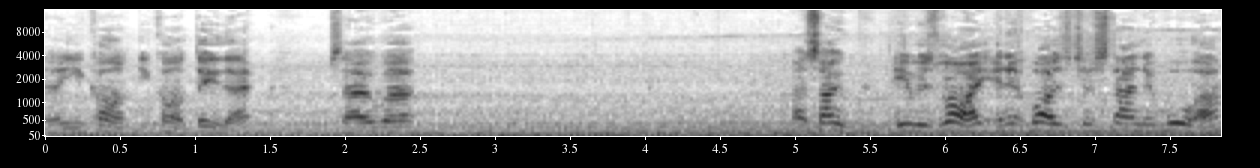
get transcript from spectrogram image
Uh, you can't, you can't do that. So uh, hope he was right, and it was just standing water.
